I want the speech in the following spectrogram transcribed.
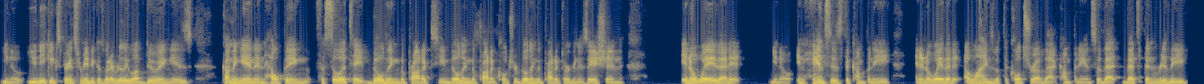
you know unique experience for me because what i really love doing is coming in and helping facilitate building the product team building the product culture building the product organization in a way that it you know enhances the company and in a way that it aligns with the culture of that company. And so that that's been really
